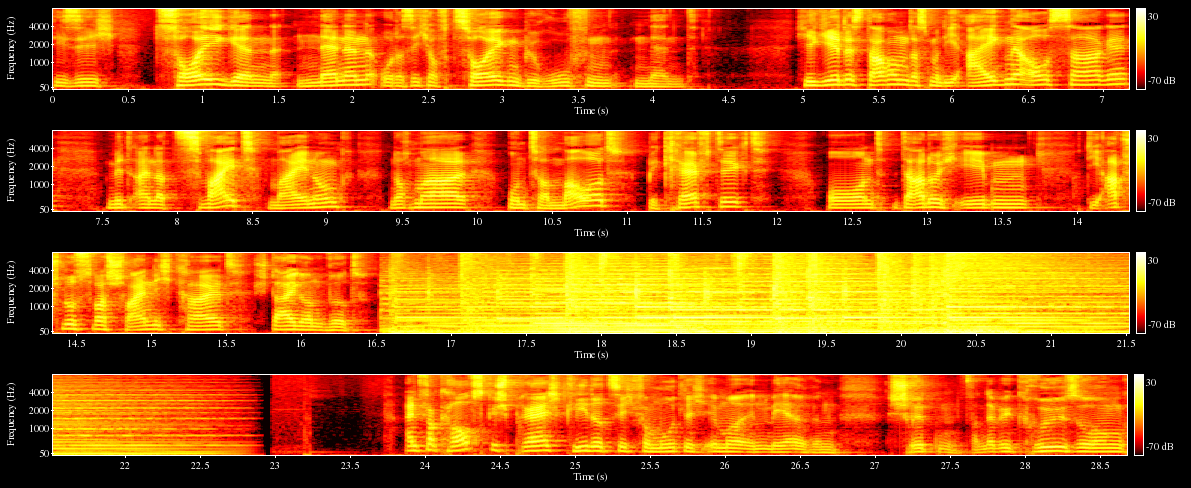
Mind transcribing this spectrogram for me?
die sich Zeugen nennen oder sich auf Zeugen berufen nennt. Hier geht es darum, dass man die eigene Aussage mit einer Zweitmeinung nochmal untermauert, bekräftigt und dadurch eben die Abschlusswahrscheinlichkeit steigern wird. Ein Verkaufsgespräch gliedert sich vermutlich immer in mehreren Schritten. Von der Begrüßung,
